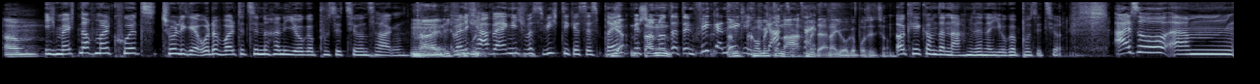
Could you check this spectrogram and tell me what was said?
ähm, Ich möchte noch mal kurz, Entschuldige, oder wolltet ihr noch eine Yoga-Position sagen? Nein, ich Weil ich habe eigentlich was Wichtiges. Es brennt Ja, mir schon dann- unter den Dann Fingernägeln. komme ich die ganze danach Zeit. mit einer Yoga-Position. Okay, komm danach mit einer Yoga-Position. Also, ähm,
